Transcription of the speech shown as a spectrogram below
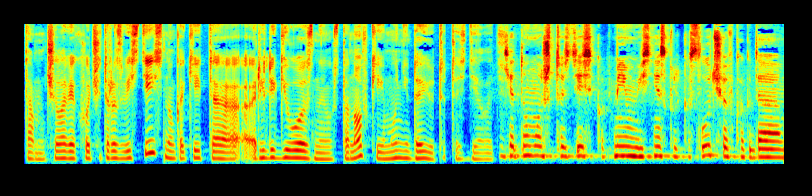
там человек хочет развестись, но какие-то религиозные установки ему не дают это сделать. Я думаю, что здесь как минимум есть несколько случаев, когда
